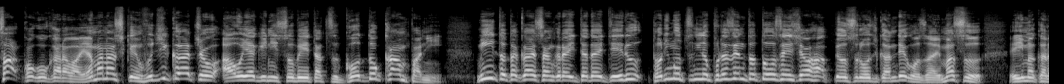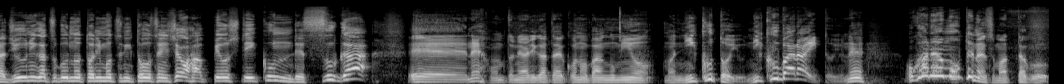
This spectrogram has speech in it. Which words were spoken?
さあ、ここからは山梨県富士川町青柳にそびえ立つゴッドカンパニー、ミート高橋さんからいただいている鳥もつ煮のプレゼント当選者を発表するお時間でございます。え今から12月分の鳥もつ煮当選者を発表していくんですが、えー、ね、本当にありがたいこの番組を、まあ、肉という、肉払いというね、お金は持ってないです、全く。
